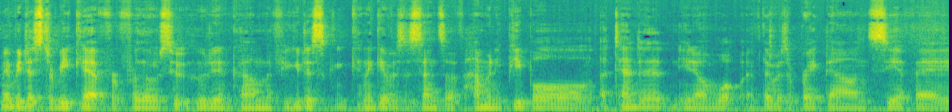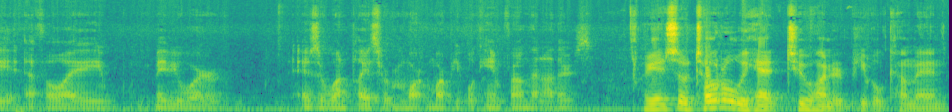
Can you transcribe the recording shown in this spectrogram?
maybe just to recap for, for those who, who didn't come, if you could just kind of give us a sense of how many people attended, you know, what, if there was a breakdown, CFA, FOA, maybe where, is there one place where more, more people came from than others? Okay, so total we had 200 people come in,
